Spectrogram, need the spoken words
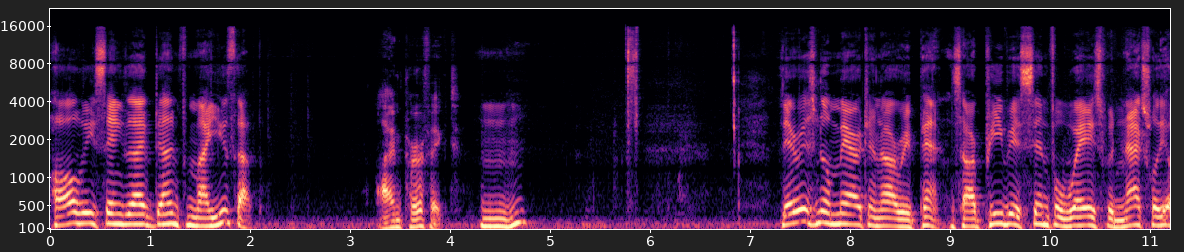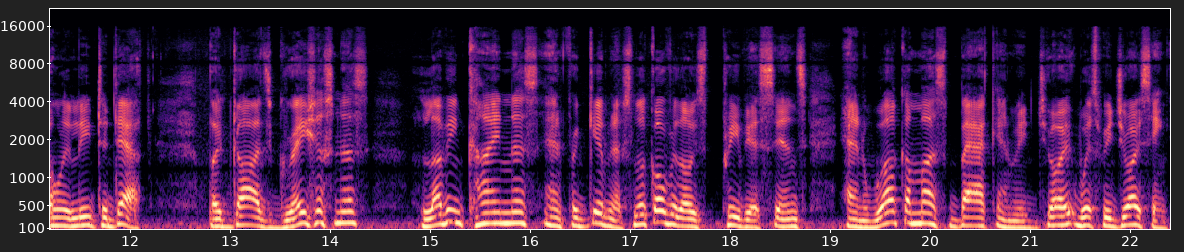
All these things I've done from my youth up. I'm perfect. hmm There is no merit in our repentance. Our previous sinful ways would naturally only lead to death. But God's graciousness, loving kindness, and forgiveness look over those previous sins and welcome us back and with rejoicing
